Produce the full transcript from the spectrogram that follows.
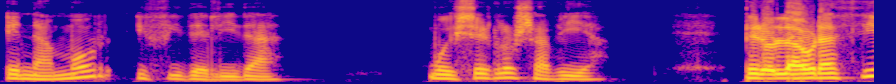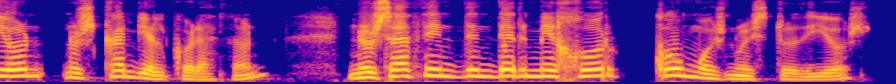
en amor y fidelidad. Moisés lo sabía. Pero la oración nos cambia el corazón, nos hace entender mejor cómo es nuestro Dios.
